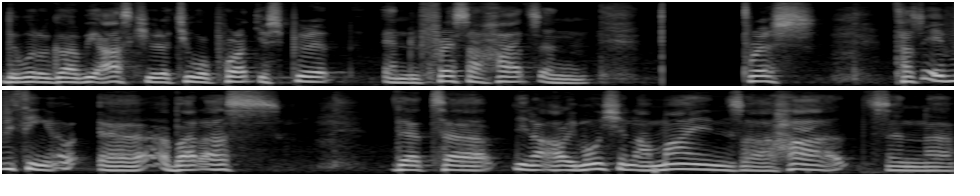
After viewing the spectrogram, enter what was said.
the Word of God, we ask you that you will pour out your Spirit and refresh our hearts and fresh touch everything uh, about us that uh, you know our emotion our minds our hearts and uh,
